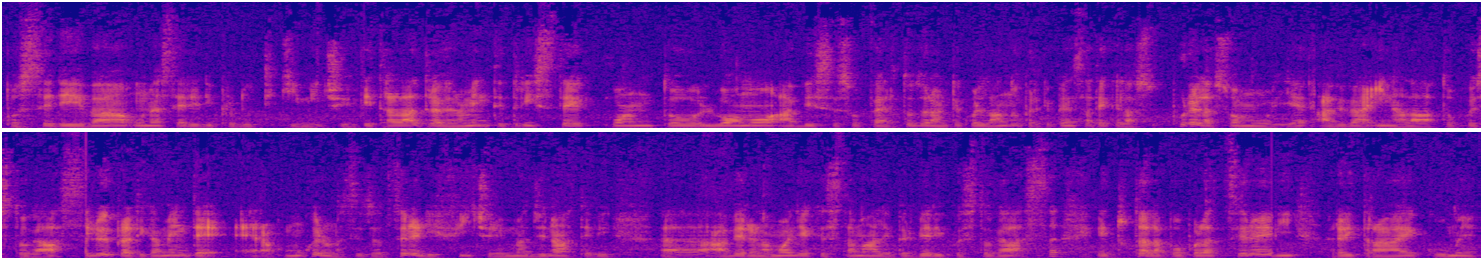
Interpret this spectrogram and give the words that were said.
possedeva una serie di prodotti chimici. E tra l'altro è veramente triste quanto l'uomo avesse sofferto durante quell'anno perché pensate che la, pure la sua moglie aveva inalato questo gas e lui praticamente era comunque in una situazione difficile. Immaginatevi eh, avere la moglie che sta male per via di questo gas e tutta la popolazione vi ritrae come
